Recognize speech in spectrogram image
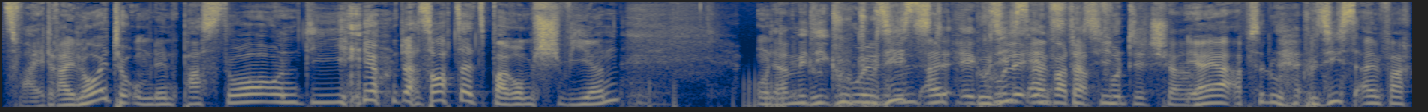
zwei, drei Leute um den Pastor und die und das Hochzeitspaar rumschwirren. Und Damit du, die du, du siehst, ein, äh, du siehst einfach, haben. ja, ja, absolut. Du siehst einfach,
